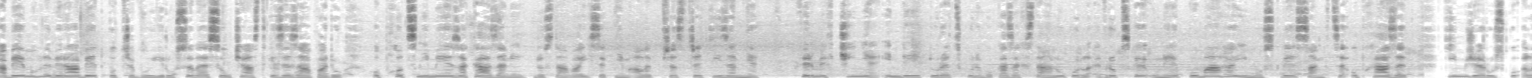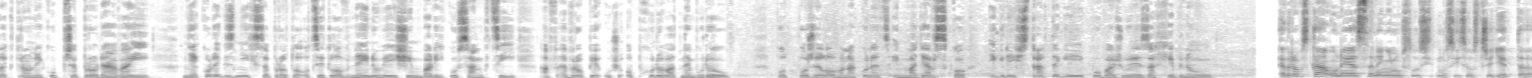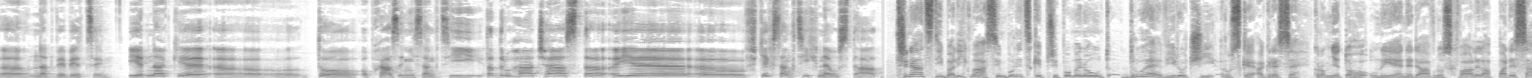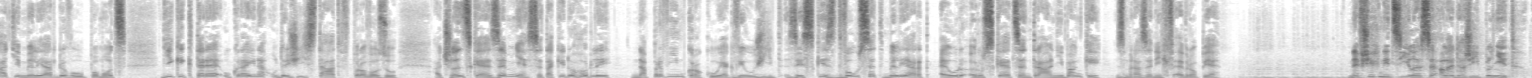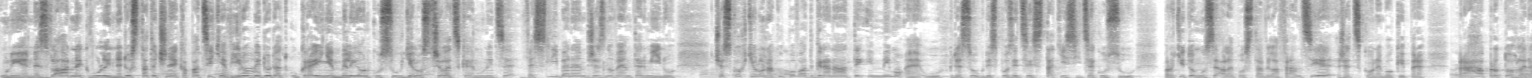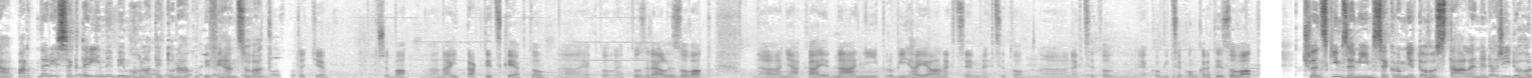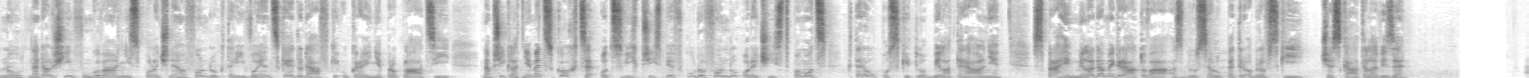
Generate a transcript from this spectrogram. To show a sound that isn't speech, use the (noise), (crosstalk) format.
Aby je mohli vyrábět, potřebují rusové součástky ze západu. Obchod s nimi je zakázaný, dostávají se k ním ale přes třetí země. Firmy v Číně, Indii, Turecku nebo Kazachstánu podle Evropské unie pomáhají Moskvě sankce obcházet tím, že Rusku elektroniku přeprodávají. Několik z nich se proto ocitlo v nejnovějším balíku sankcí a v Evropě už obchodovat nebudou. Podpořilo ho nakonec i Maďarsko, i když strategii považuje za chybnou. Evropská unie se nyní musí, soustředit eh, na dvě věci. Jednak je eh, to obcházení sankcí, ta druhá část je eh, v těch sankcích neustát. 13. balík má symbolicky připomenout druhé výročí ruské agrese. Kromě toho Unie nedávno schválila 50 miliardovou pomoc, díky které Ukrajina udrží stát v provozu. A členské země se taky dohodly na prvním kroku, jak využít zisky z 200 miliard eur ruské centrální banky, zmrazených v Evropě. Ne všechny cíle se ale daří plnit. Unie nezvládne kvůli nedostatečné kapacitě výroby dodat Ukrajině milion kusů dělostřelecké munice ve slíbeném březnovém termínu. Česko chtělo nakupovat granáty i mimo EU, kde jsou k dispozici 100 tisíce kusů. Proti tomu se ale postavila Francie, Řecko nebo Kypr. Praha proto hledá partnery, se kterými by mohla tyto nákupy financovat. Teď je třeba najít prakticky, jak to, jak to, jak to zrealizovat. Nějaká jednání probíhají, ale nechci, nechci, to, nechci to jako více konkretizovat. Členským zemím se kromě toho stále nedaří dohodnout na dalším fungování společného fondu, který vojenské dodávky Ukrajině proplácí. Například Německo chce od svých příspěvků do fondu odečíst pomoc, kterou poskytlo bilaterálně. Z Prahy Milada Megrátová a z Bruselu Petr Obrovský, Česká televize.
